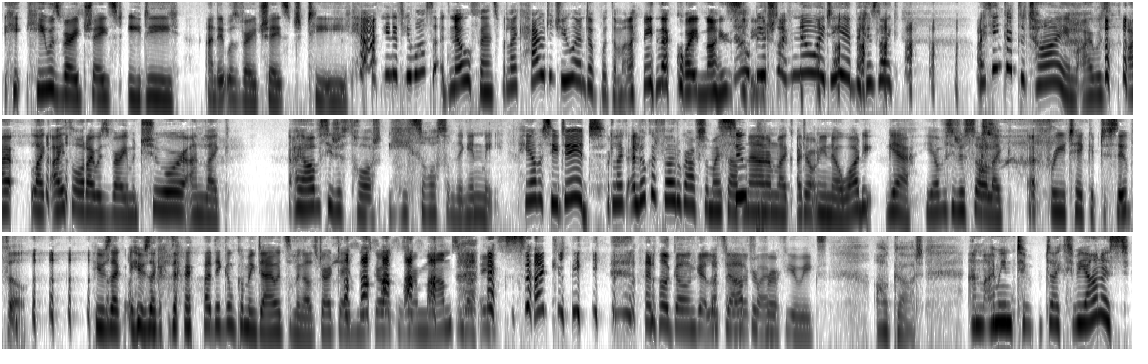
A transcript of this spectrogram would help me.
He he was very chaste, ed, and it was very chaste, te. Yeah, I mean, if he was, no offense, but like, how did you end up with them? And I mean that quite nicely. No, Beatrice, I have no idea because like I think at the time I was I like I thought I was very mature and like I obviously just thought he saw something in me. he obviously did. But like I look at photographs of myself Soup. now and I'm like, I don't really know what he, yeah, he obviously just saw like a free ticket to Soupville. He was like, he was like, I think I'm coming down with something. I'll start dating this girl because her mom's nice, Exactly. and I'll go and get looked after for a few weeks. Oh God, and I mean, to like to be honest,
